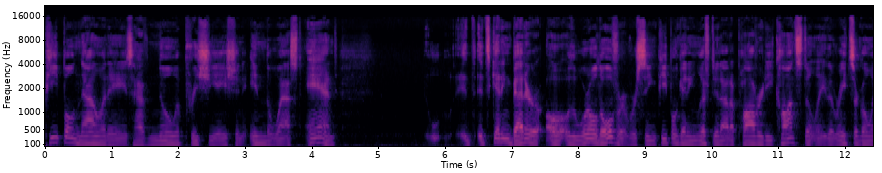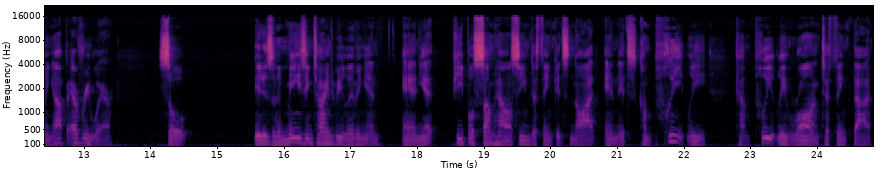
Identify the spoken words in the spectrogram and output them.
People nowadays have no appreciation in the West and it's getting better all, the world over. We're seeing people getting lifted out of poverty constantly. The rates are going up everywhere. So it is an amazing time to be living in, and yet people somehow seem to think it's not, and it's completely, completely wrong to think that.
